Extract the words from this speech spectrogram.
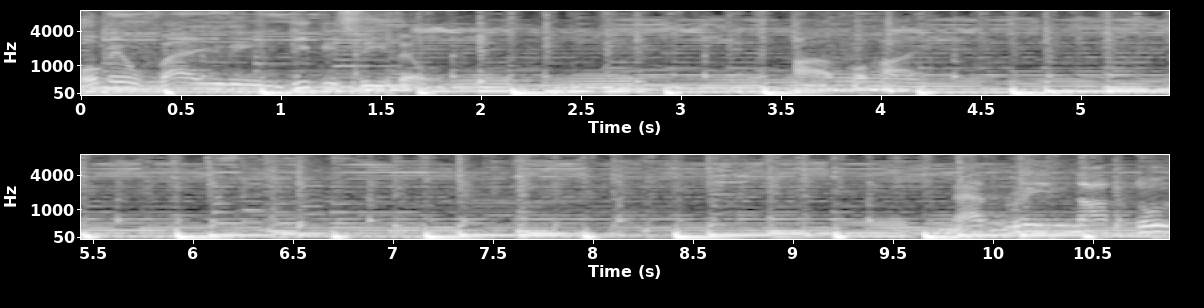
O meu velho indivisível. Avorrai. Neblinator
